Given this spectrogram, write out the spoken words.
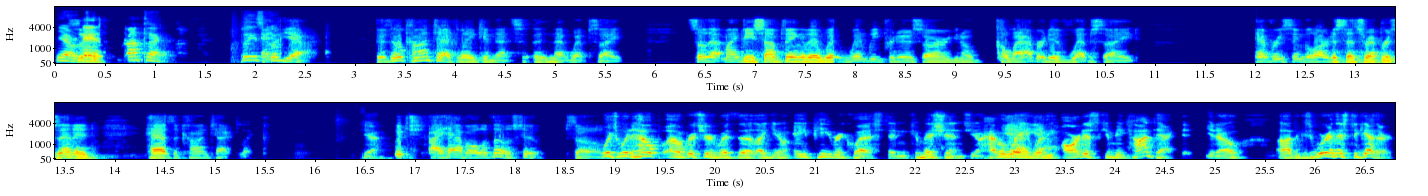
Yeah, so, contact. Please go. Ahead. Yeah, there's no contact link in that in that website, so that might be something that w- when we produce our you know collaborative website, every single artist that's represented has a contact link. Yeah, which I have all of those too. So, which would help uh, Richard with the like you know AP request and commissions. You know, have a yeah, way yeah. where the artist can be contacted. You know, uh, because we're in this together.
